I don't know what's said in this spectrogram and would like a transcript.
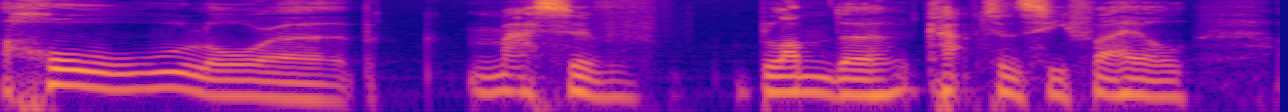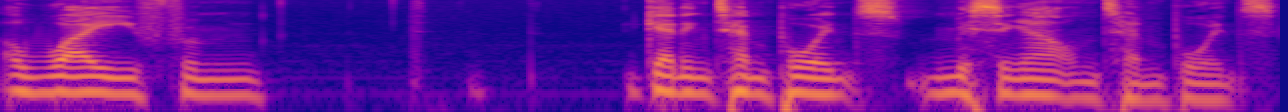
a haul or a massive blunder captaincy fail away from getting 10 points, missing out on 10 points.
